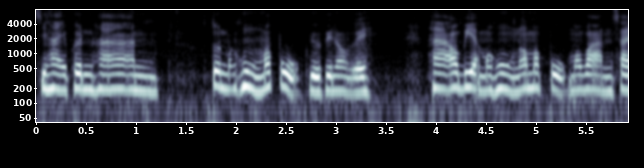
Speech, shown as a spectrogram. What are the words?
สิให้เพิ่นหาอันต้นมังหุงมาปลูกอยู่พี่น้องเอ้ยหาเอาเบี้ยมังหุงเนาะมาปลูกมาหวานใส่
